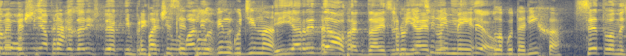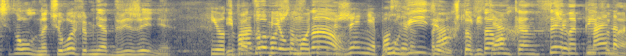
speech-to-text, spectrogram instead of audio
он он беше меня страх. благодарит, что я к ним Обаче приходил, молился. година И я рыдал разбра- тогда, если бы я этого не сделал. благодариха. С этого начало- началось у меня движение. И от и потом я узнал, движение. После увидел, разбрах что и в самом конце написано,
